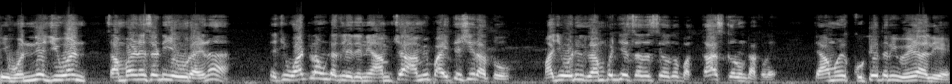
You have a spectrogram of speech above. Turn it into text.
ते वन्य जीवन सांभाळण्यासाठी येऊर आहे ना? त्याची वाट लावून टाकली त्यांनी. आमच्या आम्ही पायथ्याशी राहतो. माझे वडील ग्रामपंचायत सदस्य होतो बक्कास करून टाकलंय त्यामुळे कुठेतरी वेळ आली आहे.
